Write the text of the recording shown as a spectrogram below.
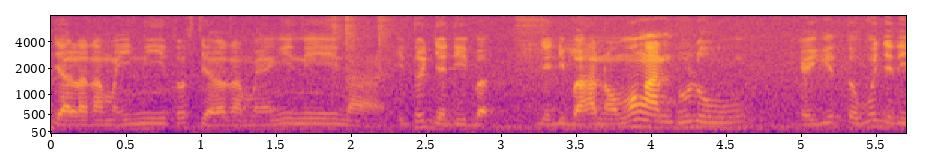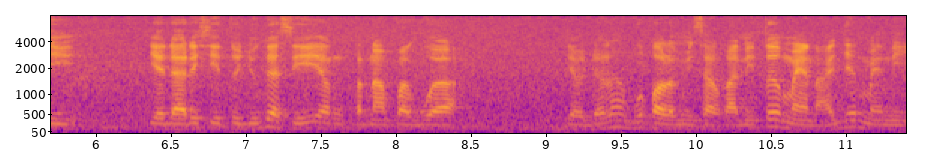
jalan sama ini terus jalan sama yang ini nah itu jadi ba- jadi bahan omongan dulu kayak gitu gue jadi ya dari situ juga sih yang kenapa gue ya udahlah gue kalau misalkan itu main aja main di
